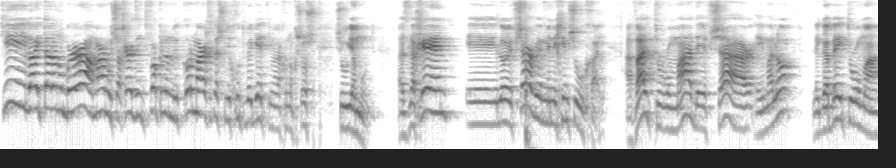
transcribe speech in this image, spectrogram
כי לא הייתה לנו ברירה, אמרנו שאחרת זה ידפוק לנו את כל מערכת השליחות בגט, אם אנחנו נחשוש שהוא ימות. אז לכן, אה, לא אפשר, והם מניחים שהוא חי. אבל תרומה דאפשר, אימה לא. לגבי תרומה,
